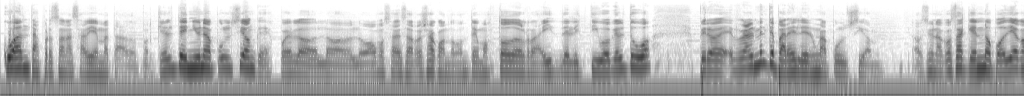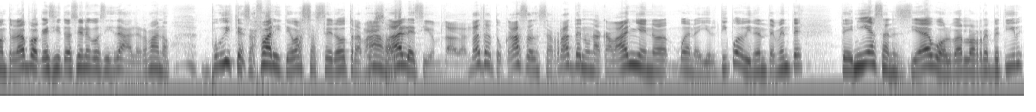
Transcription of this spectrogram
cuántas personas había matado, porque él tenía una pulsión, que después lo, lo- lo vamos a desarrollar cuando contemos todo el raíz delictivo que él tuvo, pero eh, realmente para él era una pulsión. O sea, una cosa que él no podía controlar porque hay situaciones que decís, dale, hermano, pudiste zafar y te vas a hacer otra más, Exacto. dale, si andate a tu casa, encerrate en una cabaña y no... Bueno, y el tipo evidentemente tenía esa necesidad de volverlo a repetir,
